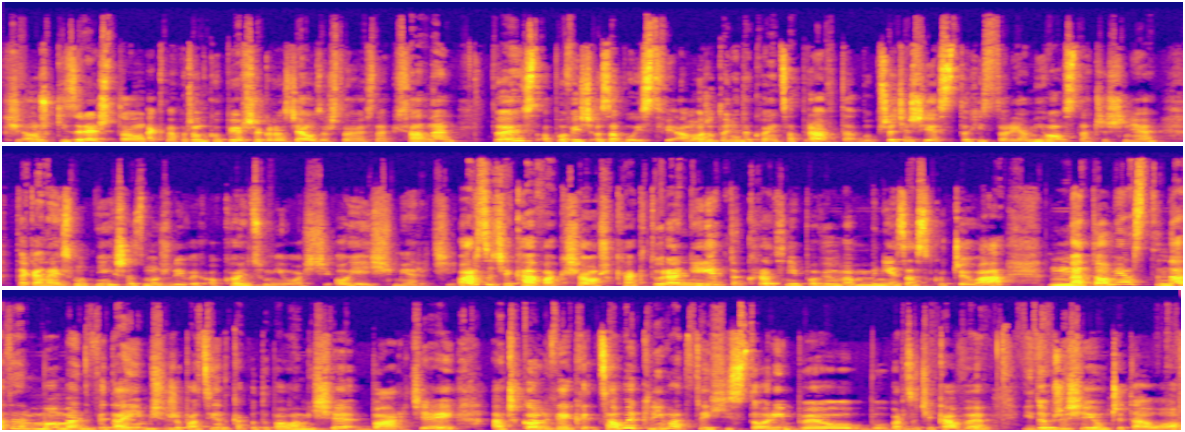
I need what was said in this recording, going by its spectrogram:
książki zresztą, tak, na początku pierwszego rozdziału zresztą jest napisane, to jest opowieść o zabójstwie, a może to nie do końca prawda, bo przecież jest to historia miłosna, czyż nie? Taka najsmutniejsza z możliwych, o końcu miłości, o jej śmierci. Bardzo ciekawa książka, która niejednokrotnie, powiem Wam, mnie zaskoczyła. Natomiast na ten moment wydaje mi się, że pacjentka podobała mi się bardziej, aczkolwiek cały klimat tej historii był, był bardzo ciekawy i dobrze się ją czytało.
